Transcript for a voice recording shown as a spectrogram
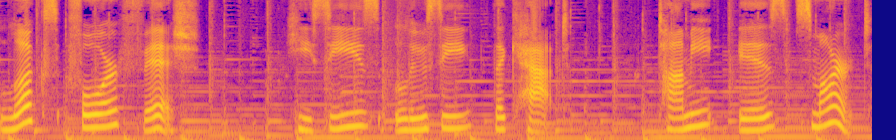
looks for fish. He sees Lucy the cat. Tommy is smart.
